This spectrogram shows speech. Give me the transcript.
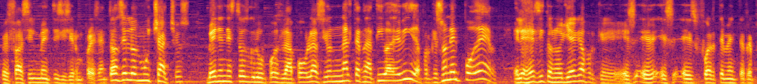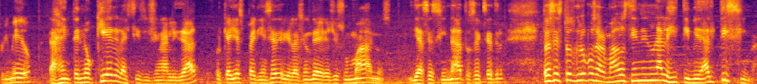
pues fácilmente se hicieron presa. Entonces los muchachos ven en estos grupos, la población, una alternativa de vida, porque son el poder. El ejército no llega porque es, es fuertemente reprimido, la gente no quiere la institucionalidad, porque hay experiencias de violación de derechos humanos, de asesinatos, etc. Entonces estos grupos armados tienen una legitimidad altísima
